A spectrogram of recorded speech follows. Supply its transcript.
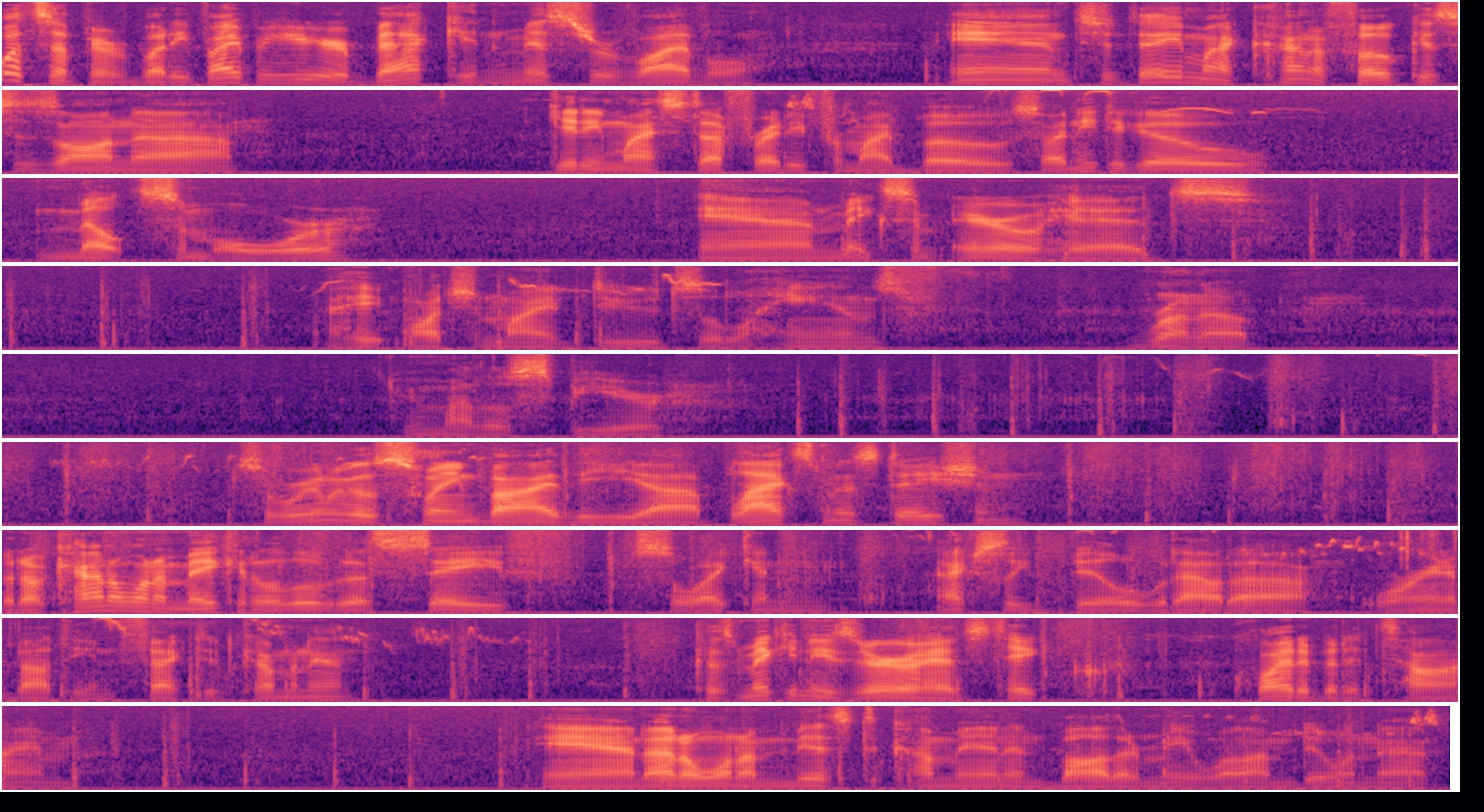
What's up everybody, Viper here, back in Mist Survival. And today my kind of focus is on uh, getting my stuff ready for my bow. So I need to go melt some ore and make some arrowheads. I hate watching my dude's little hands run up. Give me my little spear. So we're going to go swing by the uh, blacksmith station. But I kind of want to make it a little bit safe so I can actually build without uh, worrying about the infected coming in. Because making these arrowheads take quite a bit of time. And I don't want a mist to come in and bother me while I'm doing that.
